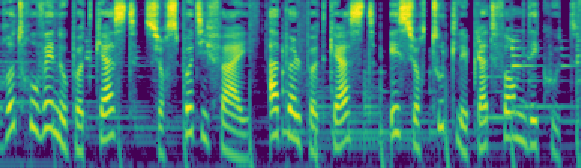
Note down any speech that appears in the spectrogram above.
Retrouvez nos podcasts sur Spotify, Apple Podcasts et sur toutes les plateformes d'écoute.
